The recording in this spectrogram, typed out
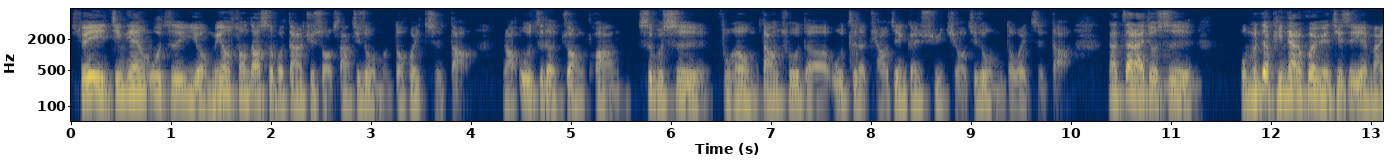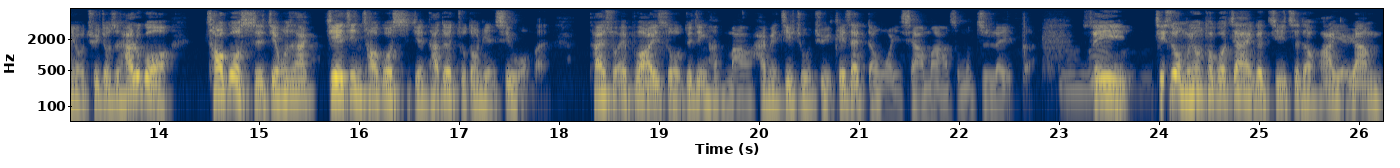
所以今天物资有没有送到社福单位去手上，其实我们都会知道。然后物资的状况是不是符合我们当初的物资的条件跟需求，其实我们都会知道。那再来就是我们的平台的会员其实也蛮有趣，就是他如果超过时间或者他接近超过时间，他都会主动联系我们，他还说，哎，不好意思，我最近很忙，还没寄出去，可以再等我一下吗？什么之类的。所以其实我们用透过这样一个机制的话，也让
